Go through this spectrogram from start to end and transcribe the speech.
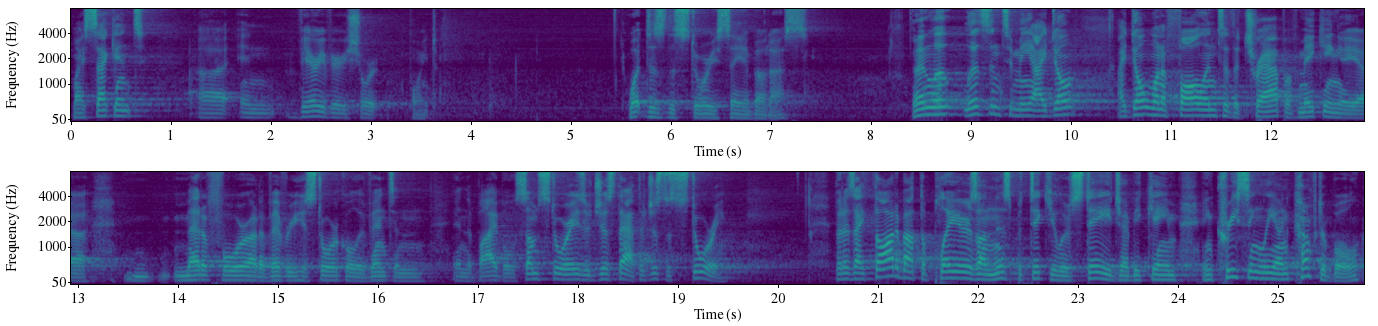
My second uh, and very, very short point. What does the story say about us? Then l- listen to me. I don't, I don't want to fall into the trap of making a uh, metaphor out of every historical event in, in the Bible. Some stories are just that, they're just a story. But as I thought about the players on this particular stage, I became increasingly uncomfortable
